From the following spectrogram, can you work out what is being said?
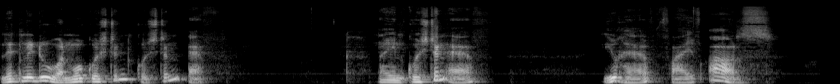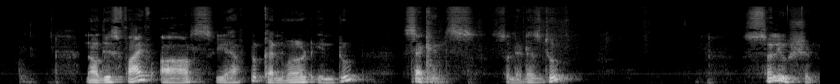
Let me do one more question, question F. Now in question F, you have 5 hours. Now these 5 hours you have to convert into seconds. So let us do solution.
